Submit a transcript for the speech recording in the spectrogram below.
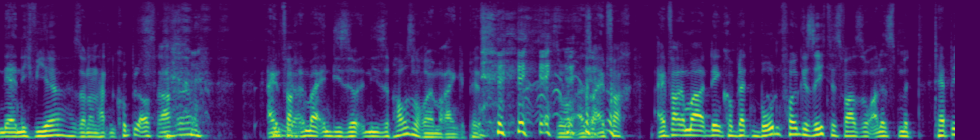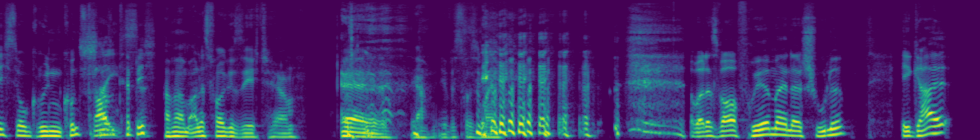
ne, nicht wir, sondern hat ein Kumpel aus Rache, einfach Ja. immer in diese, in diese Pausenräume reingepisst. so, also einfach, einfach immer den kompletten Boden vollgesägt. Das war so alles mit Teppich, so grünen Kunstrasenteppich. Haben wir haben alles vollgesägt, ja. Äh, ja, ihr wisst, was ich meine. Aber das war auch früher immer in der Schule. Egal,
